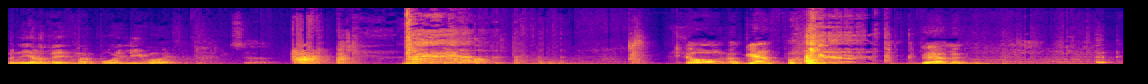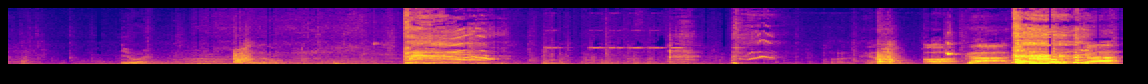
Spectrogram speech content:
in the elevator, my boy Leroy. So again, damn it. Leroy. Oh God. God.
